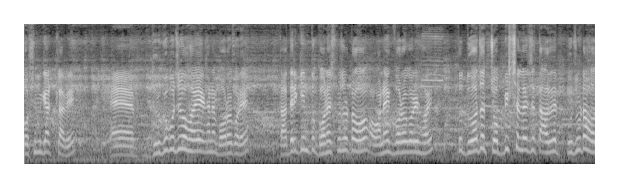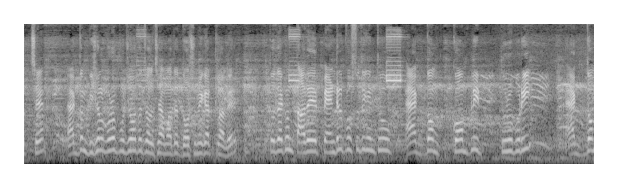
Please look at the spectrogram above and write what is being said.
দশমী ঘাট ক্লাবে দুর্গা পুজো হয় এখানে বড় করে, তাদের কিন্তু গণেশ পুজোটাও অনেক বড় করে হয়। তো দু হাজার চব্বিশ সালে যে তাদের পুজোটা হচ্ছে, একদম বিশাল বড় পুজো হতে চলছে আমাদের দশমী ঘাট ক্লাবের তো দেখুন, তাদের প্যান্ডেল প্রস্তুতি কিন্তু একদম কমপ্লিট পুরোপুরি। একদম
